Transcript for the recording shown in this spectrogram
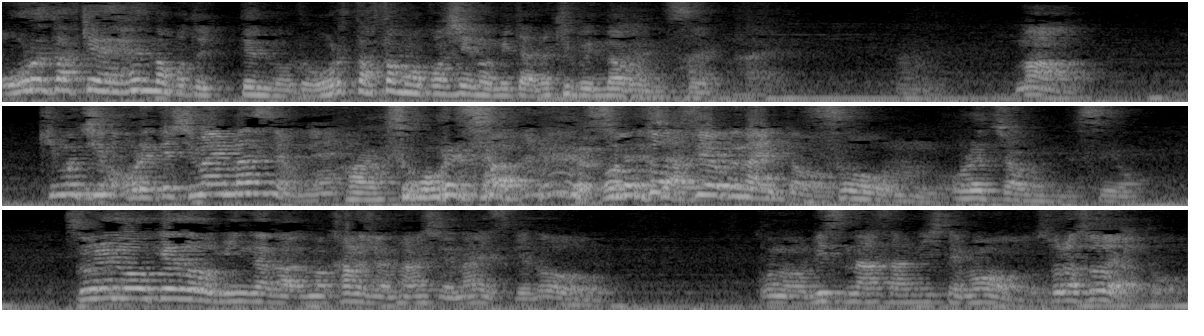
俺だけ変なこと言ってんのって頭おかしいのみたいな気分になるんですよ、はいはいはい。うん。まあ気持ちが折れてしまいますよね、はい、そう折れちゃう。相当折れちゃう強くないと。そう、うん。折れちゃうんですよ。それをけどみんなが、まあ、彼女の話じゃないですけど、このリスナーさんにしてもそりゃそうやと、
